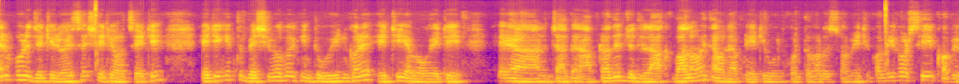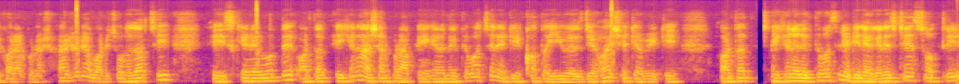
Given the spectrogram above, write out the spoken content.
এরপরে যেটি রয়েছে, সেটি হচ্ছে এটি। এটি কিন্তু বেশিরভাগই কিন্তু উইন করে। এটি এবং এটি আর যাদের আপনাদের যদি লাখ ভালো হয়, তাহলে আপনি এটি উইন করতে পারো। সো আমি এটি কপি করছি। কপি করার পরে সরাসরি আবার চলে যাচ্ছি এই স্ক্রিনের মধ্যে। অর্থাৎ এখানে আসার পর আপনি এখানে দেখতে পাচ্ছেন এটি কত ইউএসডি হয়, সেটি আমি এটি অর্থাৎ এখানে দেখতে পাচ্ছেন এটির এগেনস্টে ছত্রিশ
